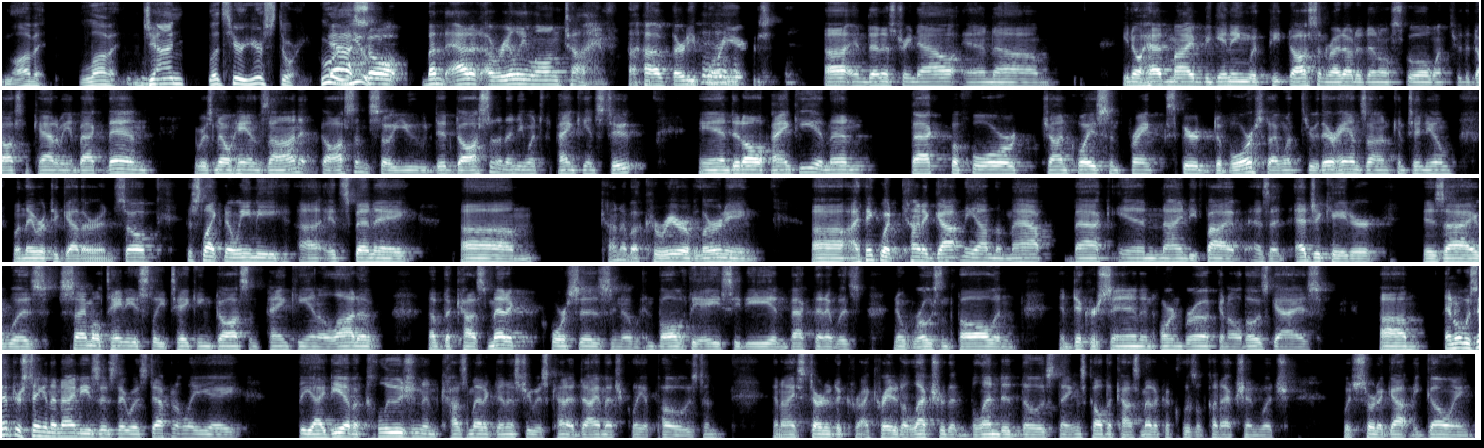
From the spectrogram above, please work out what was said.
Love it. Love it. Mm-hmm. John, let's hear your story. Who yeah, are you? so been at it a really long time, uh, 34 years uh, in dentistry now. And, um, you know, had my beginning with Pete Dawson right out of dental school, went through the Dawson Academy. And back then, there was no hands-on at Dawson, so you did Dawson, and then you went to the Pankey Institute and did all the Pankey, and then back before John Kois and Frank Spear divorced, I went through their hands-on continuum when they were together, and so just like Noemi, uh, it's been a um, kind of a career of learning. Uh, I think what kind of got me on the map back in '95 as an educator is I was simultaneously taking Dawson Pankey and a lot of of the cosmetic courses, you know, involved with the ACD. And back then it was, you know, Rosenthal and and Dickerson and Hornbrook and all those guys. Um, and what was interesting in the 90s is there was definitely a the idea of occlusion and cosmetic dentistry was kind of diametrically opposed. And and I started to I created a lecture that blended those things called the cosmetic occlusal connection, which which sort of got me going.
